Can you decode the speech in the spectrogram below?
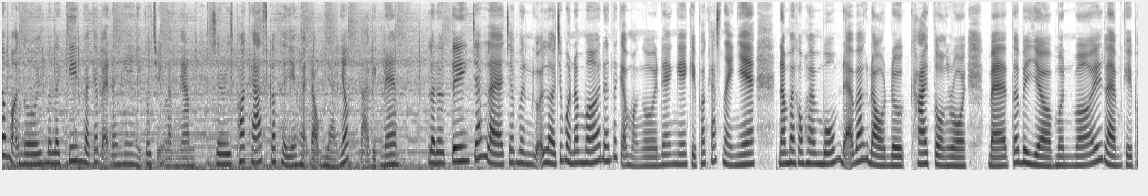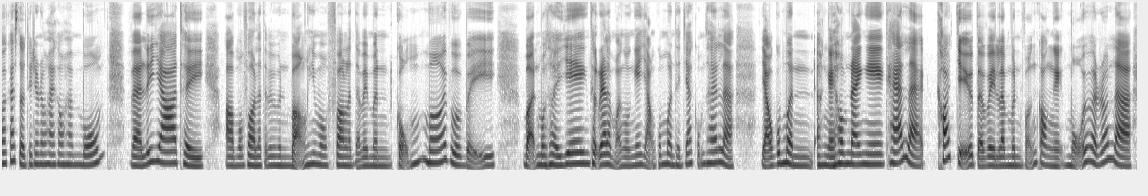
Hello mọi người, mình là Kim và các bạn đang nghe những câu chuyện làm ngành series podcast có thời gian hoạt động dài nhất tại Việt Nam. Lời đầu tiên chắc là cho mình gửi lời chúc mừng năm mới đến tất cả mọi người đang nghe kỳ podcast này nha. Năm 2024 đã bắt đầu được 2 tuần rồi mà tới bây giờ mình mới làm kỳ podcast đầu tiên trong năm 2024 và lý do thì uh, một phần là tại vì mình bận nhưng một phần là tại vì mình cũng mới vừa bị bệnh một thời gian. Thực ra là mọi người nghe giọng của mình thì chắc cũng thấy là giọng của mình ờ, ngày hôm nay nghe khá là khó chịu, tại vì là mình vẫn còn nghẹt mũi và rất là,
